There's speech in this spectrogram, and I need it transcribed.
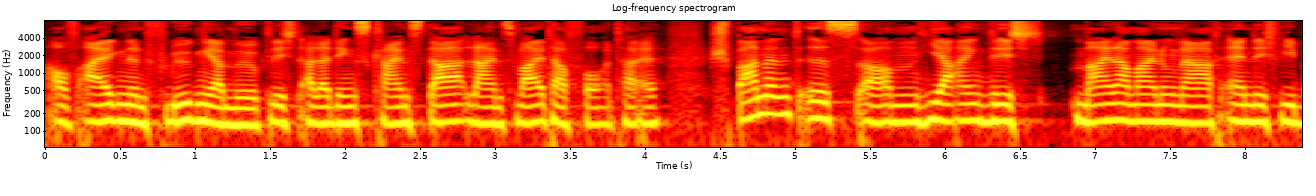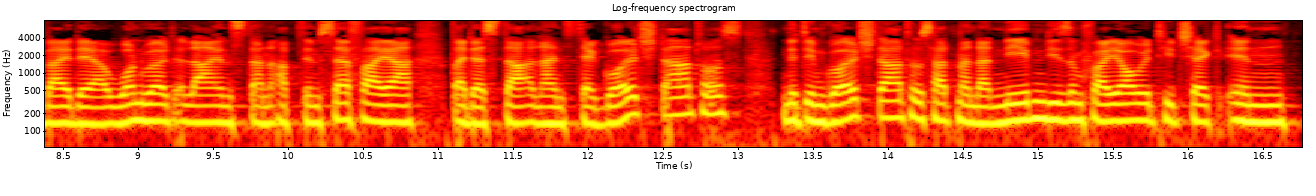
auf eigenen Flügen ermöglicht. Allerdings kein Starlines Weiterfort Vorteil. Spannend ist ähm, hier eigentlich meiner Meinung nach ähnlich wie bei der One World Alliance dann ab dem Sapphire bei der Star Alliance der Goldstatus. Mit dem Goldstatus hat man dann neben diesem Priority Check-in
